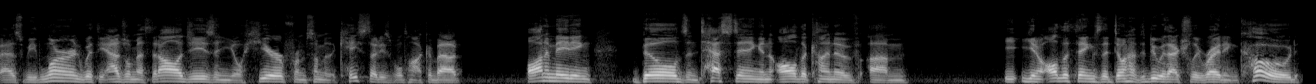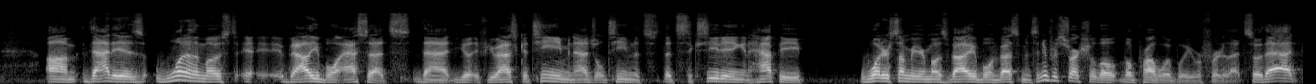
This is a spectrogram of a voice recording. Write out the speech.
as we learned with the agile methodologies, and you'll hear from some of the case studies we'll talk about, automating builds and testing and all the kind of, um, you know, all the things that don't have to do with actually writing code um, that is one of the most uh, uh, valuable assets that you, if you ask a team, an agile team that's, that's succeeding and happy, what are some of your most valuable investments in infrastructure, they'll, they'll probably refer to that. So that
